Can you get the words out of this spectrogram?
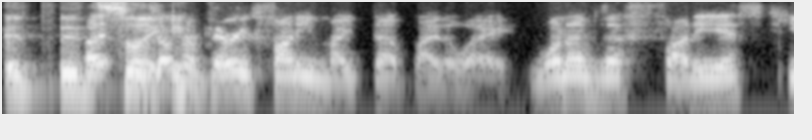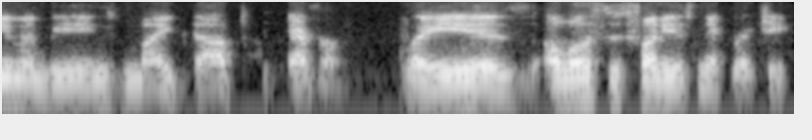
It, But it's he's like also very funny mic'd up, by the way. One of the funniest human beings mic'd up ever. Like he is almost as funny as Nick Ritchie.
